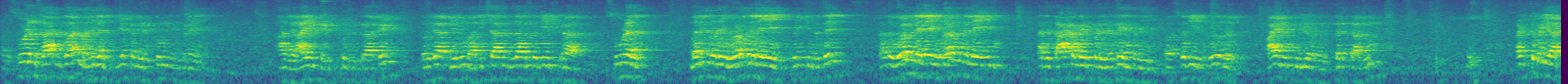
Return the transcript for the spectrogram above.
அந்த சூழல் சார்ந்துதான் மனிதன் இயக்கம் இருக்கும் என்பதை அது ஆய்வுக்கு எடுத்துக்கொண்டிருக்கிறார்கள் தொல்காப்பியமும் அதை சார்ந்துதான் சொல்லியிருக்கிறார். சூழல் மனிதனுடைய உறவு நிலையை குறிக்கின்றது. அந்த உறவு நிலை உணர்வு நிலையையும் அது தாக்கம் ஏற்படுகிறது என்பதை அவர் சொல்லியிருப்பது ஒரு ஆய்வுக்குரிய ஒரு கருத்தாகும். அடுத்தபடியாக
